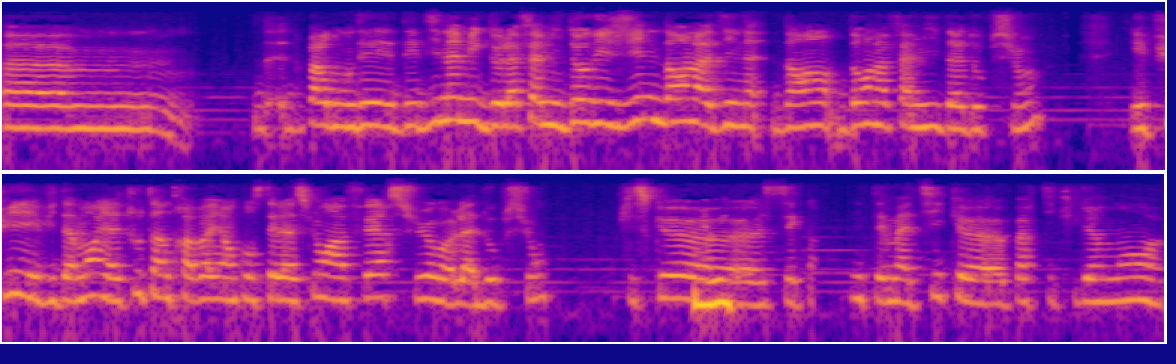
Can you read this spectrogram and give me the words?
euh, pardon, des, dynamiques de la famille d'origine dans la, dans, dans la famille d'adoption. Et puis, évidemment, il y a tout un travail en constellation à faire sur l'adoption, puisque euh, c'est une thématique euh, particulièrement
